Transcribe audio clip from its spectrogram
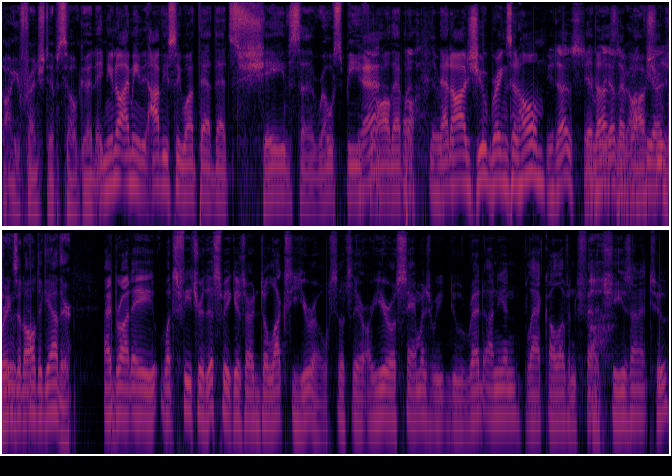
Oh, your French dip's so good. And you know, I mean, obviously you want that that shaves uh, roast beef Yeah. and all that, but Oh, that au jus brings it home. It does. It, It really does. does. The au jus brings it all together. I brought a what's featured this week is our deluxe gyro. So it's their our gyro sandwich. We do red onion, black olive, and feta cheese on it too.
